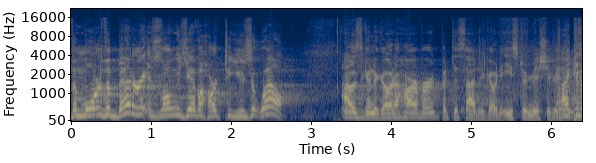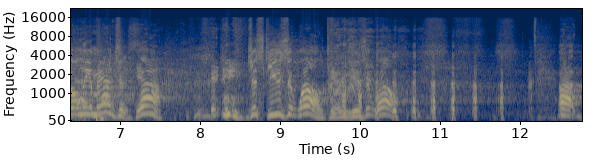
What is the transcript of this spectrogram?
the more the better, as long as you have a heart to use it well. I was going to go to Harvard, but decided to go to Eastern Michigan. I can only imagine, yeah. Just use it well, Tim, use it well. Uh,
